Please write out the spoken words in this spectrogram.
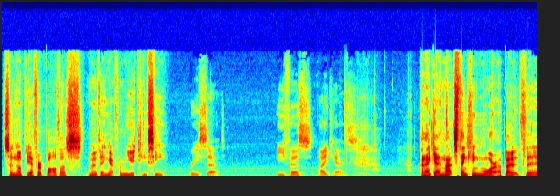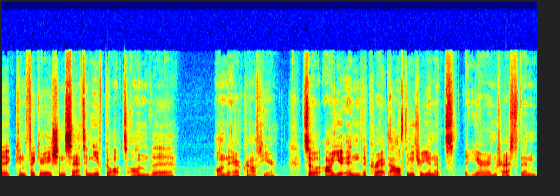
So nobody ever bothers moving it from UTC. Reset. EFIS. EICAS. And again, that's thinking more about the configuration setting you've got on the on the aircraft here. So are you in the correct altimeter units that you're interested in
